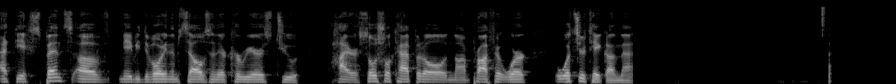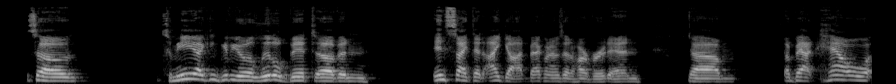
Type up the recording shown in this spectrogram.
at the expense of maybe devoting themselves in their careers to higher social capital, nonprofit work. What's your take on that? So, to me, I can give you a little bit of an insight that I got back when I was at Harvard and um, about how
